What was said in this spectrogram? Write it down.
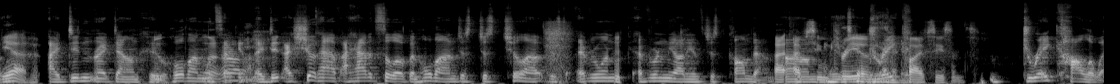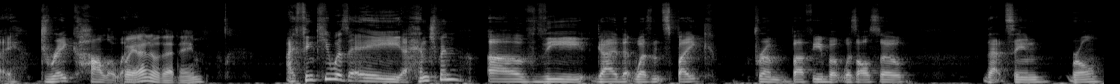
who? Yeah. I didn't write down who. Hold on one second. I did. I should have. I have it still open. Hold on. Just just chill out. Just everyone everyone in the audience, just calm down. I, I've Um, seen three of gonna be edited. five seasons. Drake Holloway. Drake Holloway. Wait, I know that name. I think he was a, a henchman of the guy that wasn't Spike from Buffy, but was also that same role.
